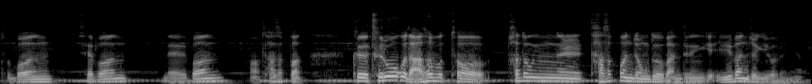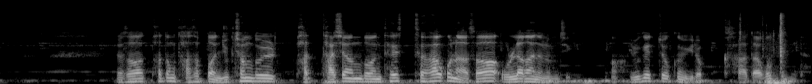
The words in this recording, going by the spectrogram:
두 번, 세 번, 네 번, 어, 다섯 번. 그 들어오고 나서부터 파동을 다섯 번 정도 만드는 게 일반적이거든요. 그래서 파동 다섯 번, 6,000불 다시 한번 테스트하고 나서 올라가는 움직임. 어, 이게 조금 유력하다고 봅니다.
